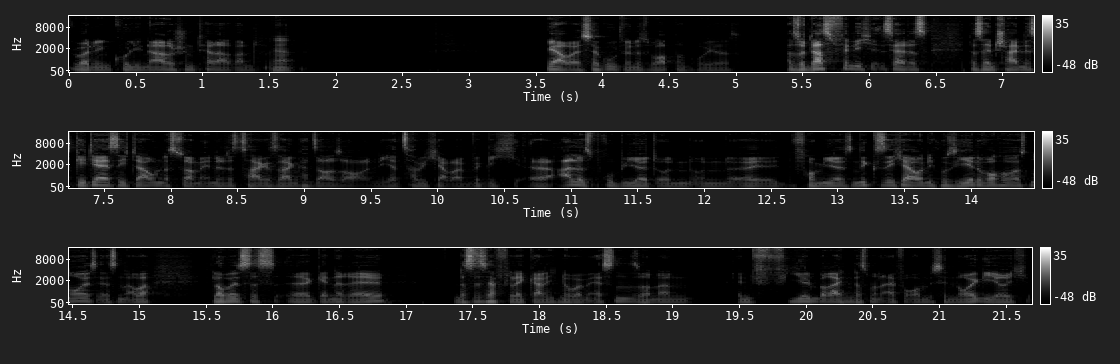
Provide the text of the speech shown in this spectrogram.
Über den kulinarischen Tellerrand. ja. Ja, aber ist ja gut, wenn du es überhaupt mal probierst. Also, das finde ich ist ja das, das Entscheidende. Es geht ja jetzt nicht darum, dass du am Ende des Tages sagen kannst, oh, so, und jetzt habe ich aber wirklich äh, alles probiert und, und äh, von mir ist nichts sicher und ich muss jede Woche was Neues essen. Aber ich glaube, es ist äh, generell, und das ist ja vielleicht gar nicht nur beim Essen, sondern in vielen Bereichen, dass man einfach auch ein bisschen neugierig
